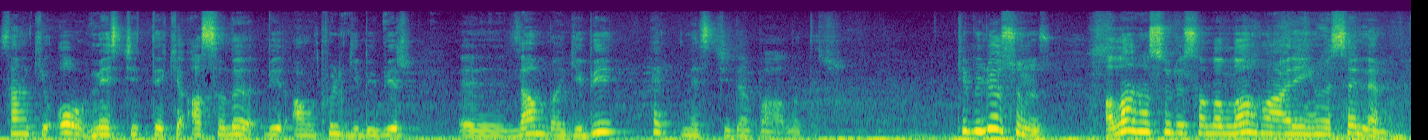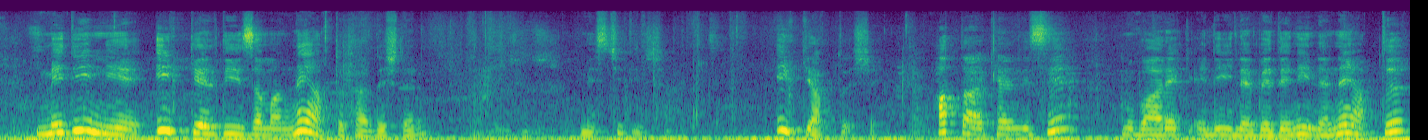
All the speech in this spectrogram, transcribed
sanki o mescitteki asılı bir ampul gibi bir e, lamba gibi hep mescide bağlıdır. Ki biliyorsunuz Allah Resulü sallallahu aleyhi ve sellem Medine'ye ilk geldiği zaman ne yaptı kardeşlerim? Mescid inşa etti. İlk yaptığı şey. Hatta kendisi mübarek eliyle bedeniyle ne yaptı?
